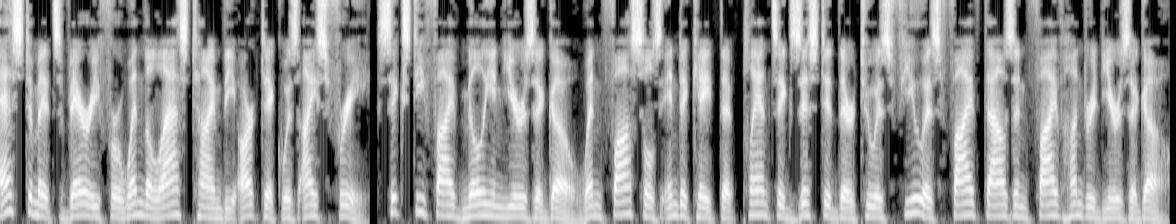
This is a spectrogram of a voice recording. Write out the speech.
Estimates vary for when the last time the Arctic was ice-free, 65 million years ago when fossils indicate that plants existed there to as few as 5,500 years ago,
